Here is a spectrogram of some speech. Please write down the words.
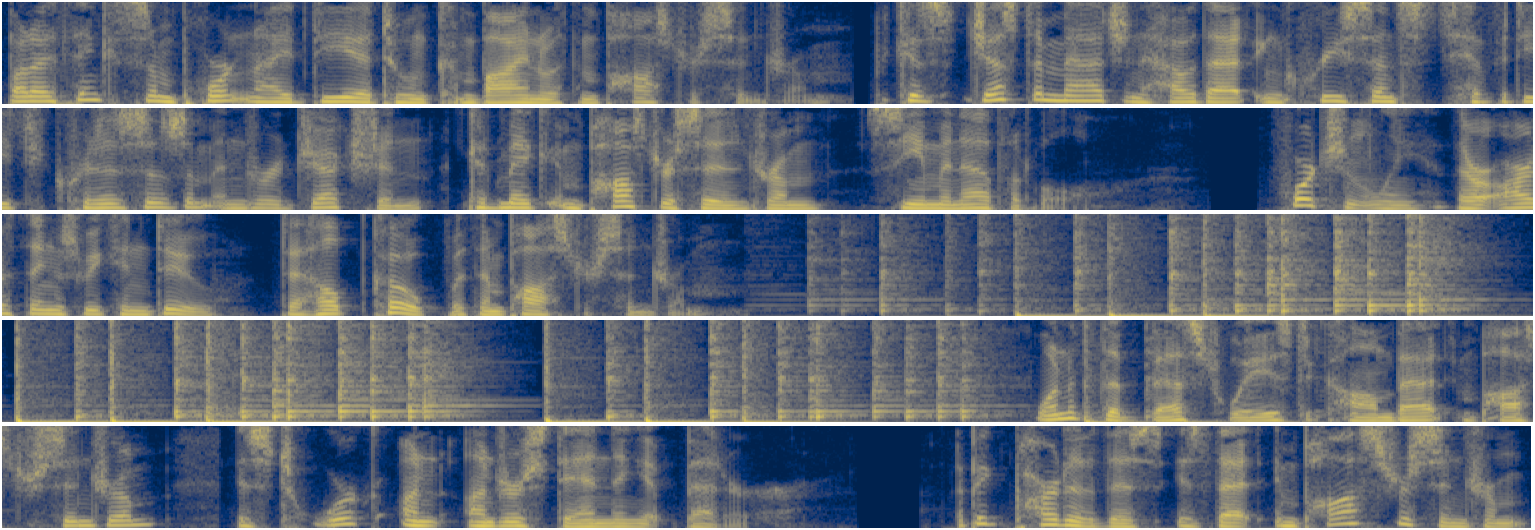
but I think it's an important idea to combine with imposter syndrome. Because just imagine how that increased sensitivity to criticism and rejection could make imposter syndrome seem inevitable. Fortunately, there are things we can do to help cope with imposter syndrome. One of the best ways to combat imposter syndrome is to work on understanding it better. A big part of this is that imposter syndrome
